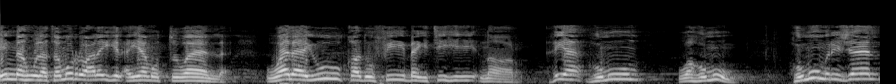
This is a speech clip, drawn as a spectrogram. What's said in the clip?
إنه لتمر عليه الأيام الطوال ولا يوقد في بيته نار. هي هموم وهموم. هموم رجال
